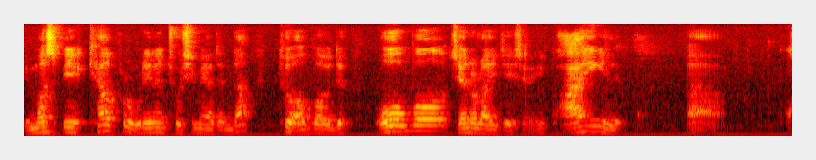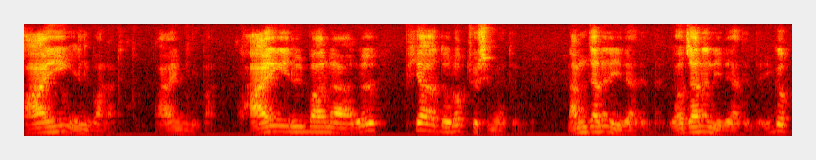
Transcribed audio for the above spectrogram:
We must be careful. 우리는 조심해야 된다. To avoid over generalization. 과잉 어, 과잉 일반화, 과잉 일반, 과잉 일반화를 피하도록 조심해야 됩니다. 남자는 이래야 된다, 여자는 이래야 된다. 이거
